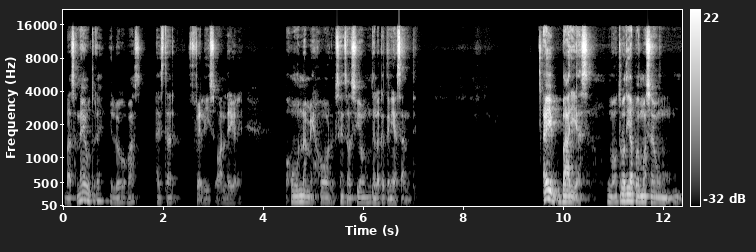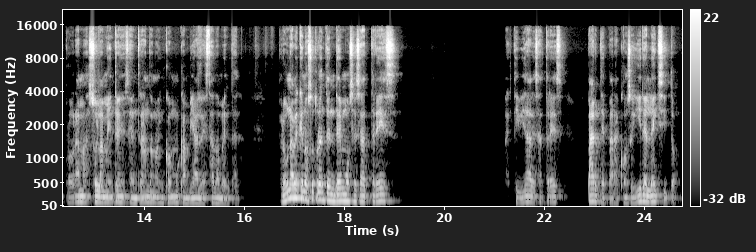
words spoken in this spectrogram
Vas a neutre y luego vas a estar feliz o alegre o una mejor sensación de la que tenías antes. Hay varias, otro día podemos hacer un programa solamente centrándonos en cómo cambiar el estado mental. Pero una vez que nosotros entendemos esas tres actividades, esas tres partes para conseguir el éxito,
